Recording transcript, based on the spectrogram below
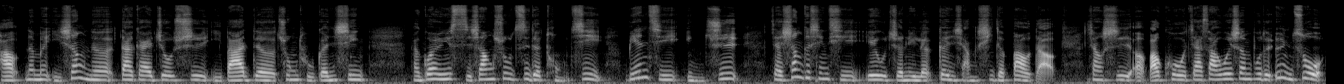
好，那么以上呢，大概就是以巴的冲突更新。那关于死伤数字的统计，编辑影之在上个星期也有整理了更详细的报道，像是呃包括加沙卫生部的运作，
